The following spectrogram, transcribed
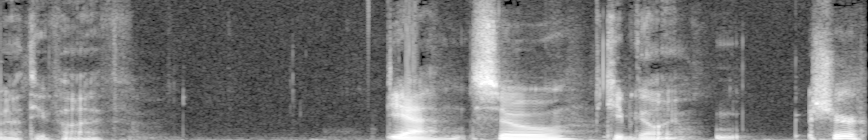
Matthew 5. Yeah. So Keep going. sure,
